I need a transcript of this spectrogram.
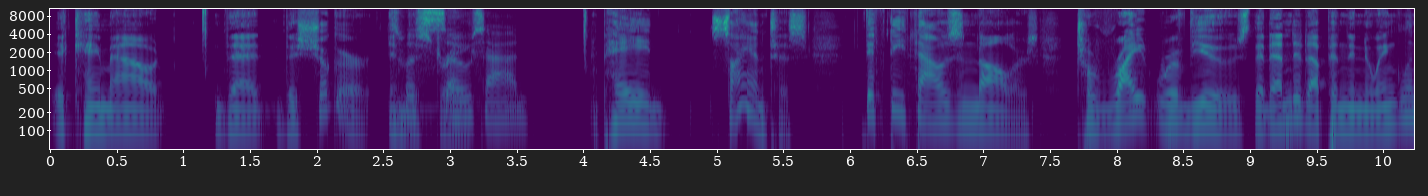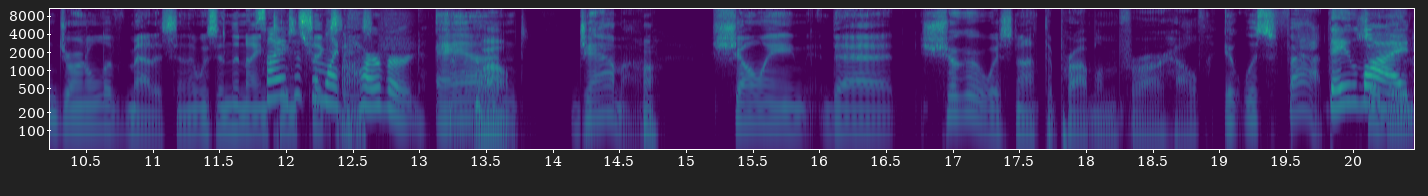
it came out that the sugar This was industry so sad. paid scientists $50,000 to write reviews that ended up in the New England Journal of Medicine. It was in the 1960s. Scientists from like Harvard. And Wow. JAMA. Showing that sugar was not the problem for our health, it was fat. They So lied,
